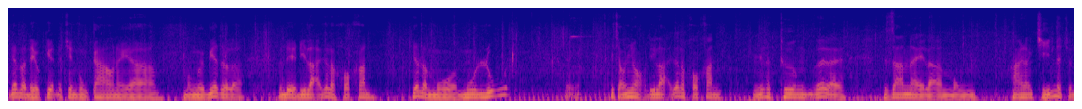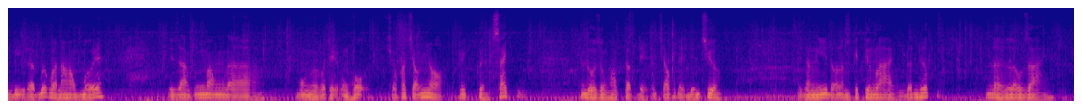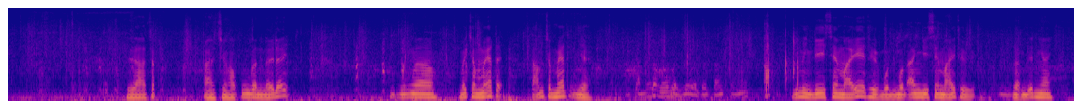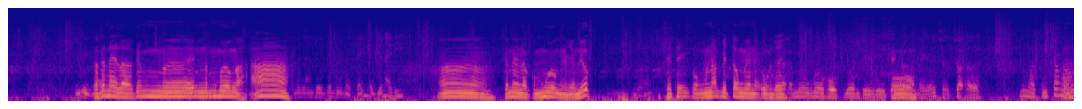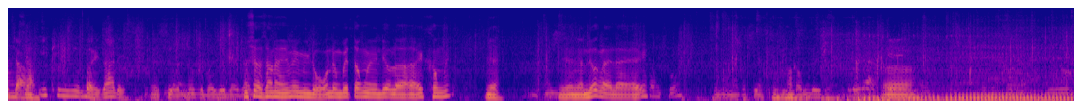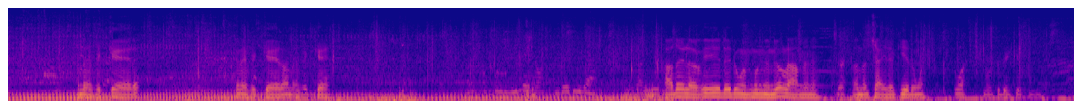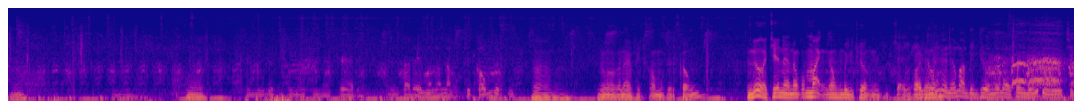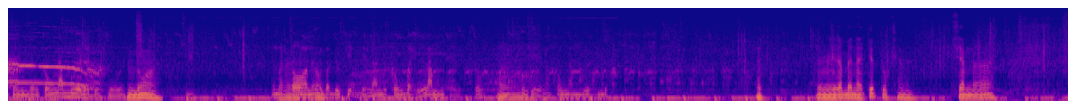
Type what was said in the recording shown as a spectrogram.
Nhất là điều kiện ở trên vùng cao này à, Mọi người biết rồi là Vấn đề đi lại rất là khó khăn Nhất là mùa mùa lũ ấy. Đấy, Cái cháu nhỏ đi lại rất là khó khăn Mình rất là thương với là, Thời gian này là mùng 2 tháng 9 là chuẩn bị là bước vào năm học mới ấy. Thì Giang cũng mong là mọi người có thể ủng hộ cho các cháu nhỏ cái quyển sách những đồ dùng học tập để các cháu có thể đến trường thì Giang nghĩ đó là một cái tương lai của đất nước rất là lâu dài thì ra chắc à trường học cũng gần đấy đấy cũng uh, mấy trăm mét đấy 800 mét nhỉ? Chứ mình đi xe máy thử một một anh đi xe máy thử là biết ngay. Chứ mình à, cái này là cái nấm mương à? À. Này à cái này là có mương của nhà nước. Thế thế có nắp bê tông lên này. Ủa đây. mương mương hộp luôn thì kể cả mày ấy sợ, sợ. Nhưng mà cũng chắc là À, nó chả dạ. ít khi bẩy ra để sửa đâu cái bẩy bẩy ra sợ sau này mình mình đổ con đường bê tông này liệu là ấy không ấy. Nhỉ nhà nước là ấy. Xuống. này là được ờ, cái này phải kè đấy. Cái này phải kè đó này phải kè. Không à đây là cái đây đúng rồi mương nhà nước làm đây này. À, nó chảy ra kia đúng không? Đúng rồi nó từ bên kia sang ừ. Ừ. lý được cái này thì kè được. Ra đây hoặc là làm cái cống được thì Vâng, đúng rồi cái này phải có một cái cống. Cái nước ở trên này nó có mạnh không? Bình thường chảy qua cái chỗ cống này. này nếu mà bình thường như này không lý thì chỉ cần cống 50 là được rồi. Đúng rồi. Nếu mà Đấy, to nếu mà có điều kiện thì làm được cống 75 thì tốt. Ừ. không thì làm cống 50 cũng được. Rồi mình ra bên này tiếp tục xem xem nó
